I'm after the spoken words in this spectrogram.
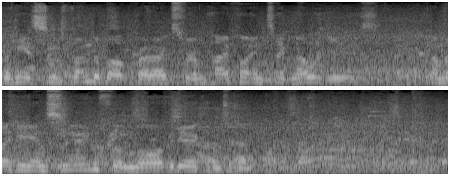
looking at some Thunderbolt products from Highpoint Technologies. Come back again soon for more video content.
